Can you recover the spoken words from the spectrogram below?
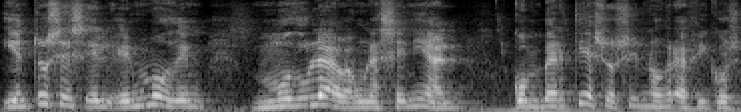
Y entonces el, el modem modulaba una señal, convertía esos signos gráficos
